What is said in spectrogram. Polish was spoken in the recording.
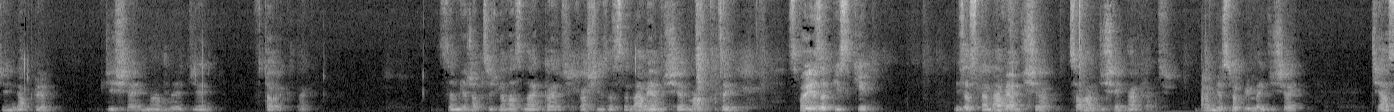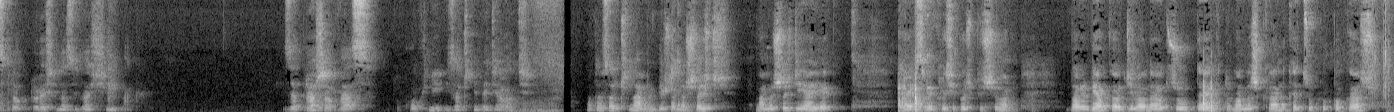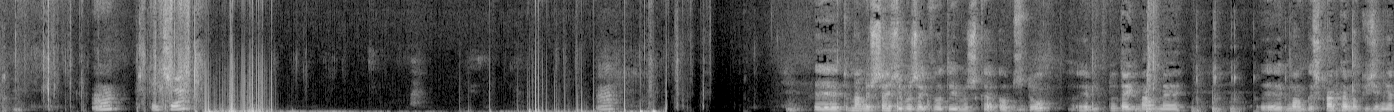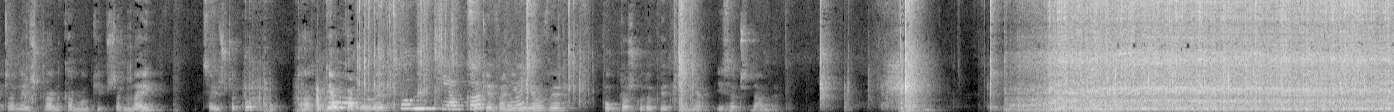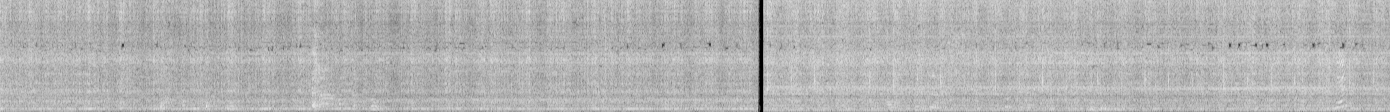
Dzień dobry. Dzisiaj mamy dzień wtorek, tak? Zamierzam coś dla Was nagrać. Właśnie zastanawiam się, mam tutaj swoje zapiski i zastanawiam się, co Wam dzisiaj nagrać. Pewnie zrobimy dzisiaj ciasto, które się nazywa ślimak. Zapraszam Was do kuchni i zaczniemy działać. No to zaczynamy. Bierzemy 6, mamy 6 jajek. Jak zwykle się pośpieszyłam. Mamy białka oddzielone od żółtek. Tu mamy szklankę cukru, pokaż. O, czekajcie. Y, Tu mamy 6 łyżek wody i łyżkę octu. Y, Tutaj mamy y, szklanka mąki ziemniaczanej, szklanka mąki pszennej. Co jeszcze tu? A, tu białka były. białka. Cukier waniliowy, pół proszku do pieczenia. I zaczynamy. O, cukier, cukier.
